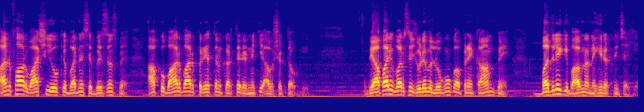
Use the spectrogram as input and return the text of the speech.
अनफा और वाशी योग के बनने से बिज़नेस में आपको बार बार प्रयत्न करते रहने की आवश्यकता होगी। व्यापारी वर्ग से जुड़े हुए लोगों को अपने काम में बदले की भावना नहीं रखनी चाहिए।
